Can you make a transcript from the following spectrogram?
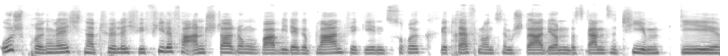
Ursprünglich natürlich, wie viele Veranstaltungen, war wieder geplant. Wir gehen zurück, wir treffen uns im Stadion, das ganze Team, die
